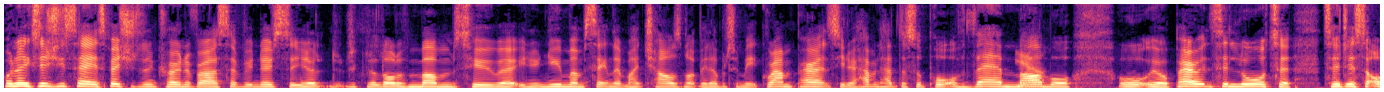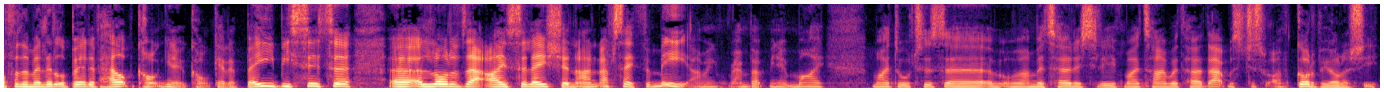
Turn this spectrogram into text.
Well, as you say, especially during coronavirus, I've noticed you know a lot of mums who uh, you know new mums saying that my child's not been able to meet grandparents, you know, haven't had the support of their mum or or your parents-in-law to to just offer them a little bit of help. Can't you know can't get a babysitter. Uh, a lot of that isolation, and I have to say for me, I mean, remember you know my my daughter's uh, my maternity leave, my time with her, that was just I've got to be honest, she-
